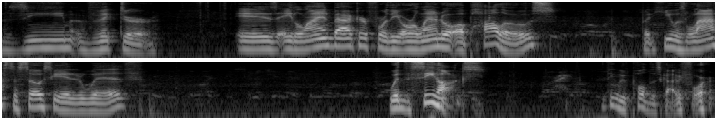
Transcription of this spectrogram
Azeem Victor is a linebacker for the Orlando Apollos, but he was last associated with with the Seahawks. I think we pulled this guy before.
